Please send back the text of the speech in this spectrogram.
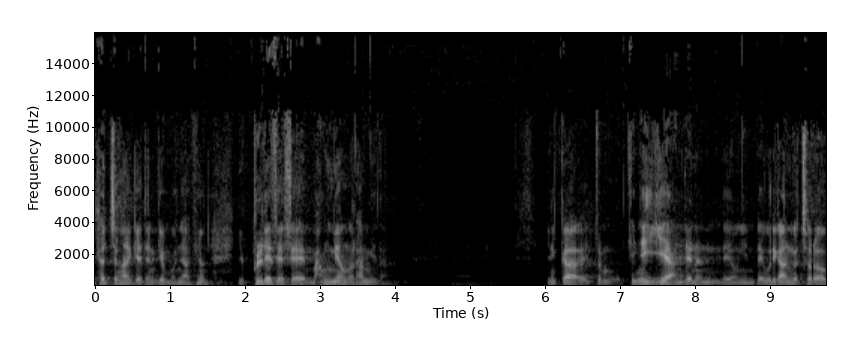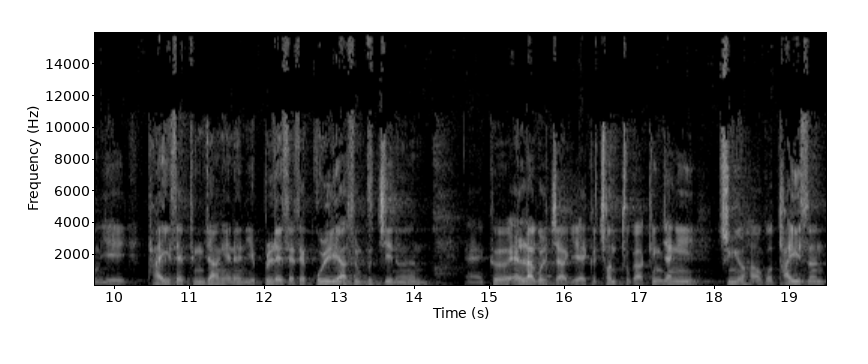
결정하게 되는 게 뭐냐면 이 블레셋에 망명을 합니다. 그러니까 좀 굉장히 이해 안 되는 내용인데 우리가 아는 것처럼 이 다윗의 등장에는 이 블레셋의 골리앗을 묻지는 그 엘라 골짜기의 그 전투가 굉장히 중요하고 다윗은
